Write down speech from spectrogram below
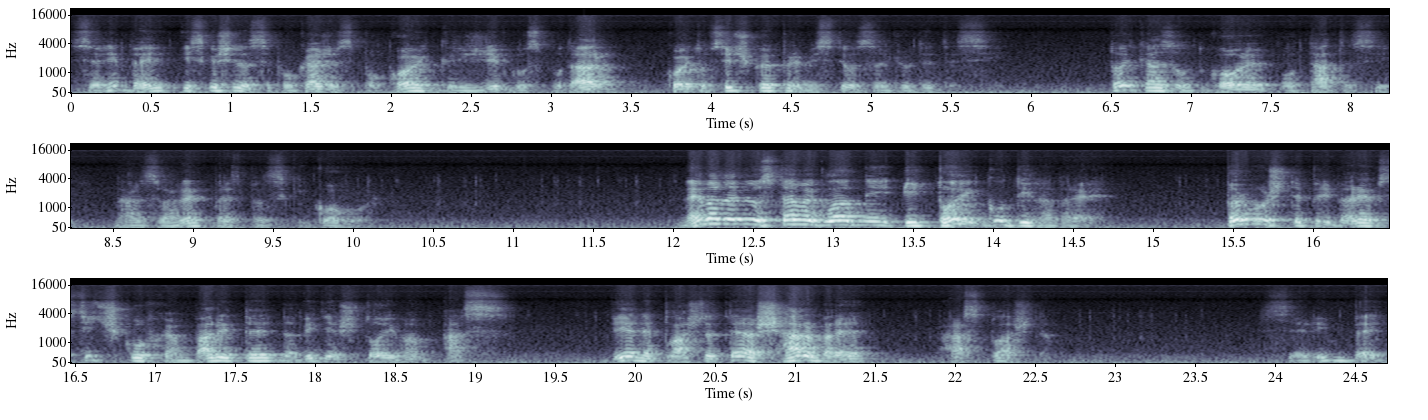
Селим Бей искаше да се покаже спокоен, грижлив господар, който всичко е преместил за людите си. Той каза отгоре от си на развален преспански говор. Нема да ви остава гладни и той година, бре. Първо ще приберем всичко в хамбарите да видя, що имам аз. Вие не плащате, а шар, бре, аз плащам. Селим бей,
